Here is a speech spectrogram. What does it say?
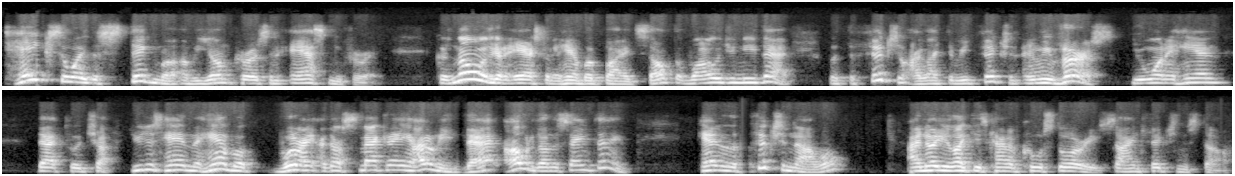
takes away the stigma of a young person asking for it. Because no one's going to ask for the handbook by itself. But why would you need that? But the fiction, I like to read fiction. And reverse, you want to hand that to a child. You just hand the handbook. What I, I got smacking. I don't need that. I would have done the same thing. Hand the fiction novel. I know you like these kind of cool stories, science fiction stuff.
